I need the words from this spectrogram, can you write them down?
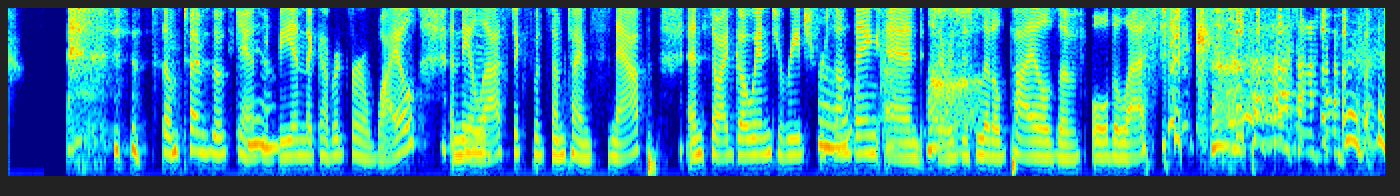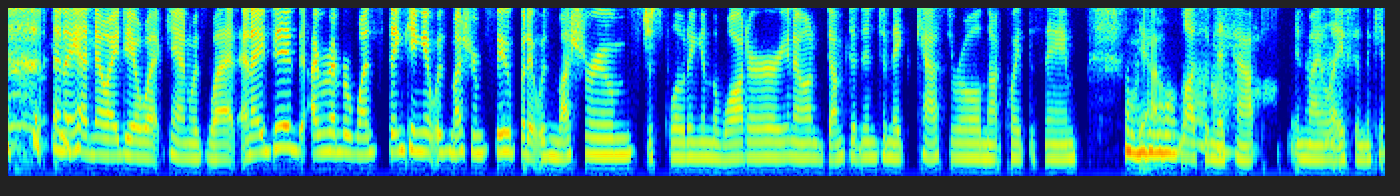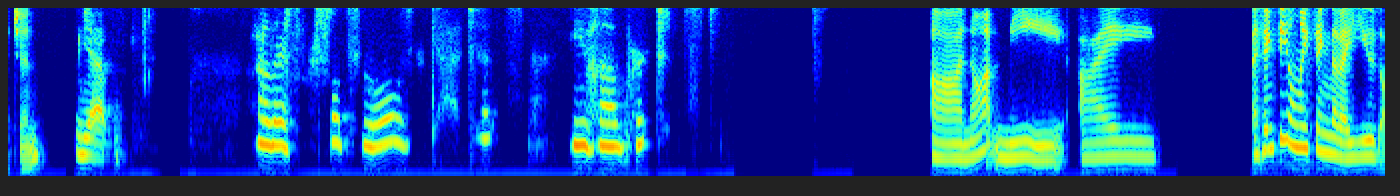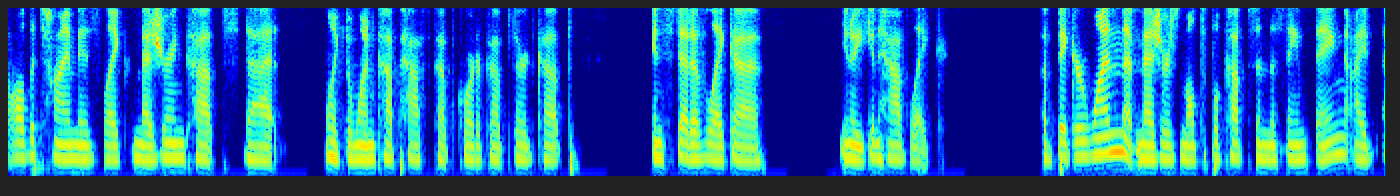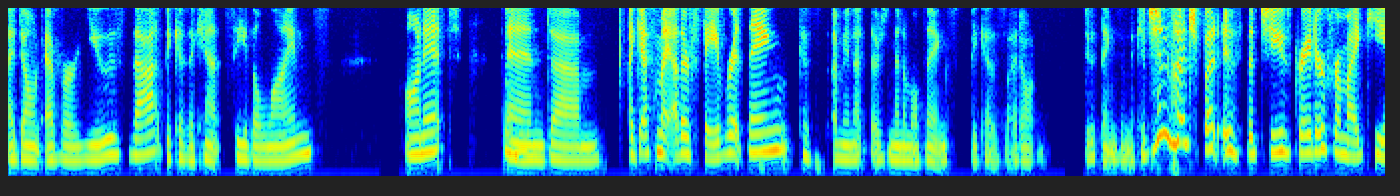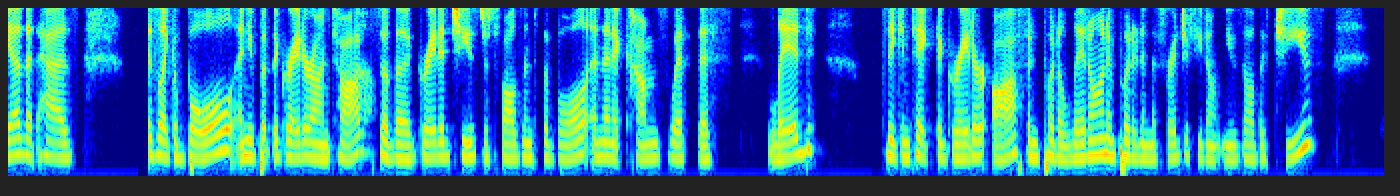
sometimes those cans yeah. would be in the cupboard for a while and the mm-hmm. elastics would sometimes snap. And so I'd go in to reach for oh. something and there was just little piles of old elastic. and I had no idea what can was what. And I did, I remember once thinking it was mushroom soup, but it was mushrooms just floating in the water, you know, and dumped it in to make casserole. Not quite the same. Oh, yeah. No. Lots of mishaps in my life in the kitchen. Yeah. Are there special tools or gadgets you have purchased? Uh, not me. I I think the only thing that I use all the time is like measuring cups that like the one cup, half cup, quarter cup, third cup, instead of like a, you know, you can have like a bigger one that measures multiple cups in the same thing. I, I don't ever use that because I can't see the lines on it. Mm-hmm. And um, I guess my other favorite thing, because I mean, there's minimal things because I don't do things in the kitchen much, but is the cheese grater from IKEA that has is like a bowl and you put the grater on top. So the grated cheese just falls into the bowl and then it comes with this lid. So you can take the grater off and put a lid on and put it in the fridge if you don't use all the cheese.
